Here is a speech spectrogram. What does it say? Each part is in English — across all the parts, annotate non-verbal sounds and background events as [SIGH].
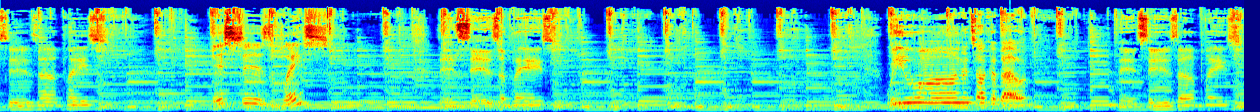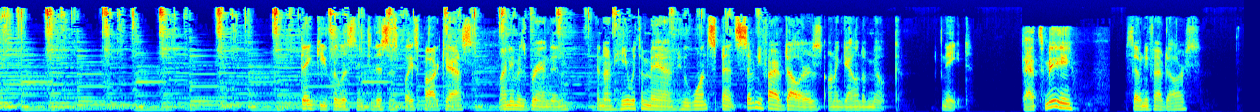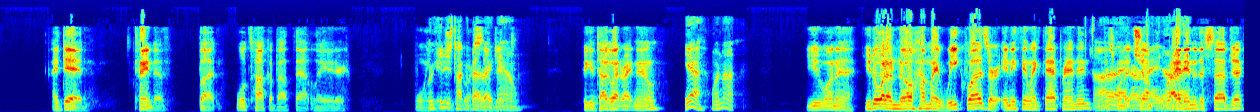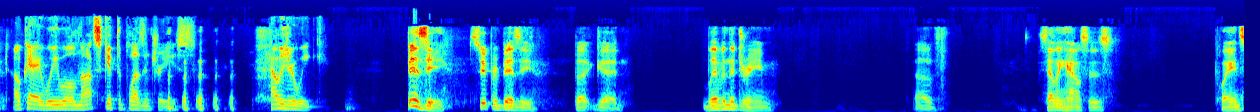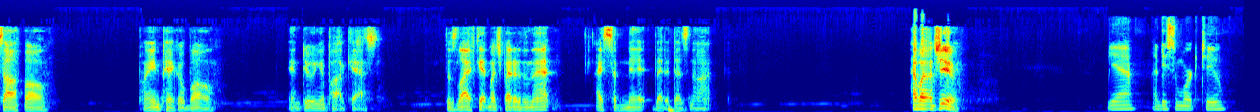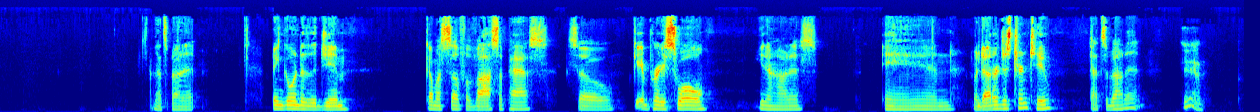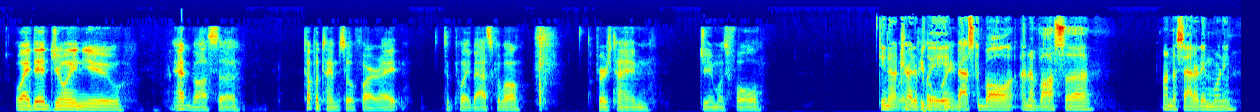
This is a place. This is a place. This is a place. We want to talk about. This is a place. Thank you for listening to This Is a Place podcast. My name is Brandon, and I'm here with a man who once spent $75 on a gallon of milk. Nate. That's me. $75? I did, kind of, but we'll talk about that later. when Or we can just talk about it right now. We can talk about it right now. Yeah, why not? You wanna? You don't want to know how my week was or anything like that, Brandon? All you just right, wanna jump right, right, right. into the subject. Okay, we will not skip the pleasantries. [LAUGHS] How was your week? Busy, super busy, but good. Living the dream of selling houses, playing softball, playing pickleball, and doing a podcast. Does life get much better than that? I submit that it does not. How about you? Yeah, I do some work too. That's about it. Been going to the gym. Got myself a Vasa pass. So getting pretty swole. You know how it is. And my daughter just turned two. That's about it. Yeah. Well, I did join you at Vasa a couple times so far, right? To play basketball. First time gym was full. Do not try to play playing- basketball in a Vasa on a Saturday morning.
